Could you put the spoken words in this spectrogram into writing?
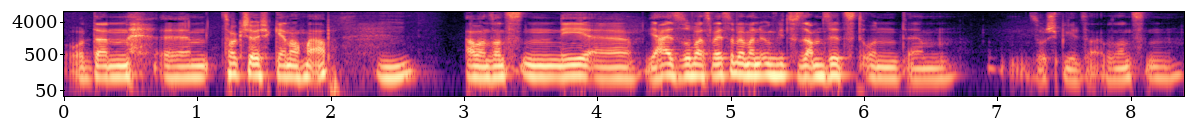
und dann ähm, zocke ich euch gerne auch mal ab. Aber ansonsten, nee, äh, ja, also sowas, weißt du, wenn man irgendwie zusammensitzt und ähm, so spielt. Aber ansonsten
